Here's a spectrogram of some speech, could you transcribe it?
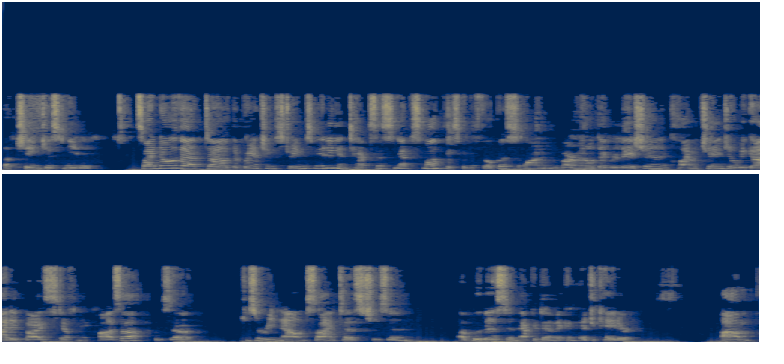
But change is needed. So I know that uh, the Branching Streams meeting in Texas next month is going to focus on environmental degradation and climate change. It'll be guided by Stephanie Kaza, who's a she's a renowned scientist. She's a, a Buddhist and academic and educator. Um,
